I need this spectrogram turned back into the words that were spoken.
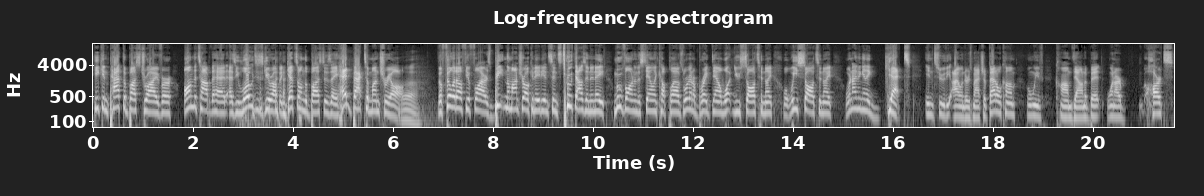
He can pat the bus driver on the top of the head as he loads his gear up and gets on the bus as they head back to Montreal. The Philadelphia Flyers beating the Montreal Canadiens since 2008. Move on in the Stanley Cup playoffs. We're going to break down what you saw tonight, what we saw tonight. We're not even going to get into the Islanders matchup. That'll come when we've calmed down a bit, when our hearts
